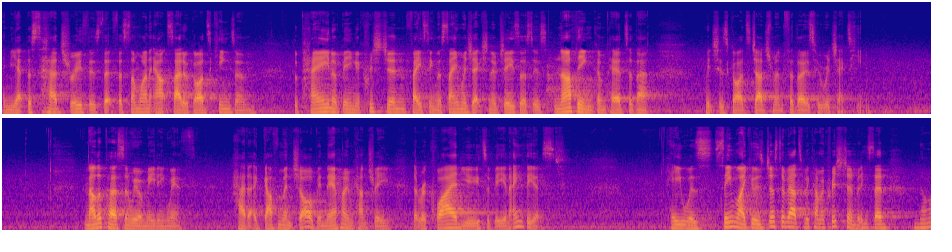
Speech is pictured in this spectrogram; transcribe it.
And yet, the sad truth is that for someone outside of God's kingdom, the pain of being a Christian facing the same rejection of Jesus is nothing compared to that which is God's judgment for those who reject him. Another person we were meeting with had a government job in their home country that required you to be an atheist. He was seemed like he was just about to become a Christian, but he said, "No,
